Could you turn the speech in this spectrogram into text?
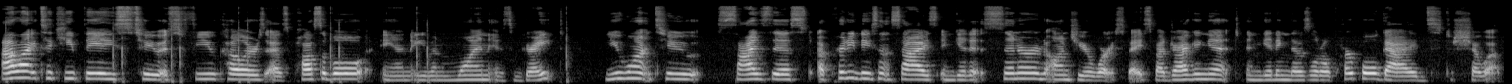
I like to keep these to as few colors as possible, and even one is great you want to size this a pretty decent size and get it centered onto your workspace by dragging it and getting those little purple guides to show up.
